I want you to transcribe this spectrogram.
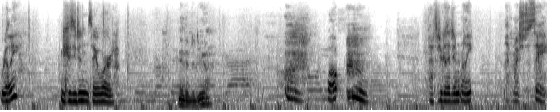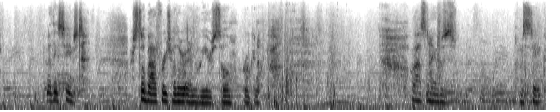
Really? Because you didn't say a word. Neither did you. Well, that's because I didn't really have much to say. Nothing's changed. We're still bad for each other, and we are still broken up. Last night was a mistake.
